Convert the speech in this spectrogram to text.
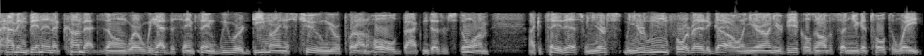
having been in a combat zone where we had the same thing, we were D minus two, and we were put on hold back in Desert Storm. I could tell you this: when you're when you're leaning forward, ready to go, and you're on your vehicles, and all of a sudden you get told to wait,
